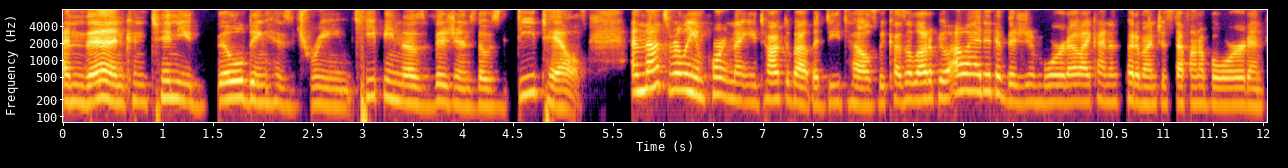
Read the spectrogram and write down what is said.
and then continued building his dream, keeping those visions, those details. And that's really important that you talked about the details because a lot of people, oh, I did a vision board. Oh, I kind of put a bunch of stuff on a board and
